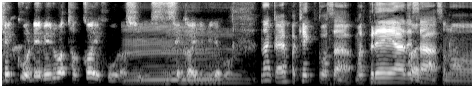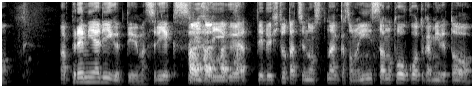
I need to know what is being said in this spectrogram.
結構レベルは高い方らしいでうん。す、世界で見れば。なんかやっぱ結構さ、まあ、プレイヤーでさ、その、まあ、プレミアリーグっていう、まあ、3x3 のリーグやってる人たちのなんかそのインスタの投稿とか見ると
